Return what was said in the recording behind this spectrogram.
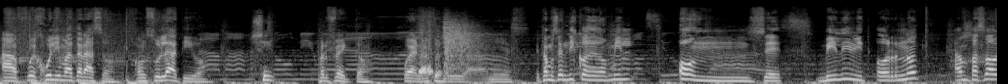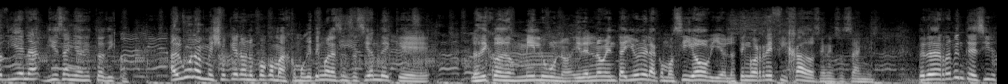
Ah, fue Juli Matarazo, con su látigo. Sí. Perfecto. Bueno, esto es Lady Gaga, amigues. Estamos en discos de 2011. Believe it or not, han pasado 10 a- 10 años de estos discos. Algunos me choquearon un poco más, como que tengo la sensación de que los discos de 2001 y del 91 era como, sí, obvio, los tengo refijados en esos años. Pero de repente decir,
